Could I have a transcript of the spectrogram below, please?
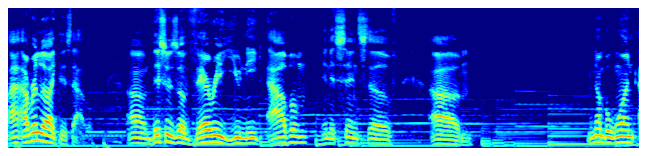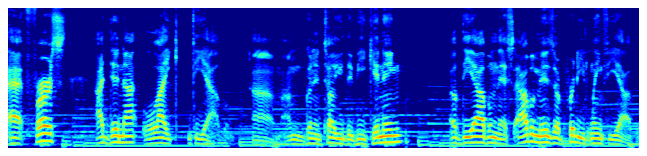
I, really like this album. Um, this is a very unique album in the sense of um, number one. At first, I did not like the album. Um, I'm gonna tell you the beginning of the album. This album is a pretty lengthy album,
